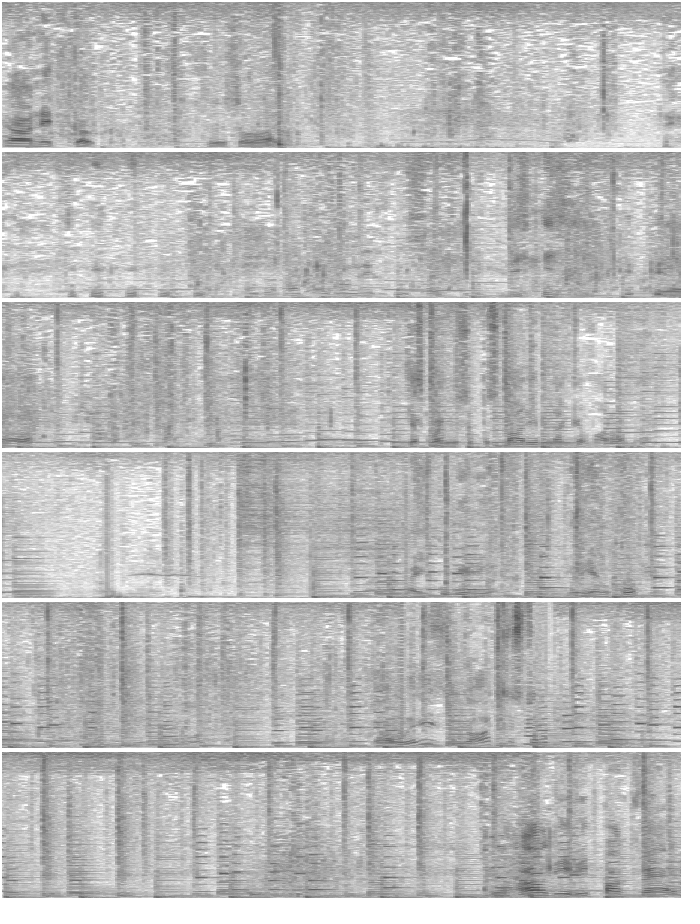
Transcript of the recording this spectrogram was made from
Ja, net Coke. So dis alraai. Goed sy. Ja. Dis maar so op 'n stadium lekker warm, hè. Waar kom die reën? Die reën kom. Ja, hoor jy, dit het gestrop. Nou al die riepakwerk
